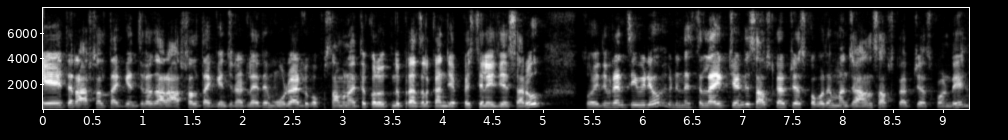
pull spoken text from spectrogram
ఏ అయితే రాష్ట్రాలు తగ్గించలేదో ఆ రాష్ట్రాలు తగ్గించినట్లయితే మూడేళ్ళకి ఉపశమనం అయితే కలుగుతుంది ప్రజలకు అని చెప్పేసి తెలియజేశారు. సో ఇది ఫ్రెండ్స్ ఈ వీడియో. వీడియో నచ్చితే లైక్ చేయండి సబ్స్క్రైబ్ చేసుకోకపోతే మన ఛానల్ సబ్స్క్రైబ్ చేసుకోండి.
